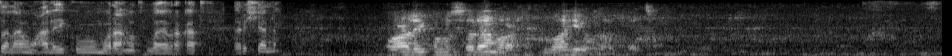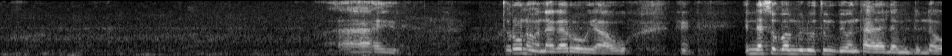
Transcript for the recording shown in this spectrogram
አሰላሙ አለይኩም ወራህመቱላሂ ወበረካቱ። ደርሻለሁ። ወአለይኩም ሰላም ወራህመቱላሂ ወበረካቱ። አይ ጥሩ ነው ነገሩ። ያው እነሱ በሚሉትም ቢሆን ታዲያ ለምንድን ነው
